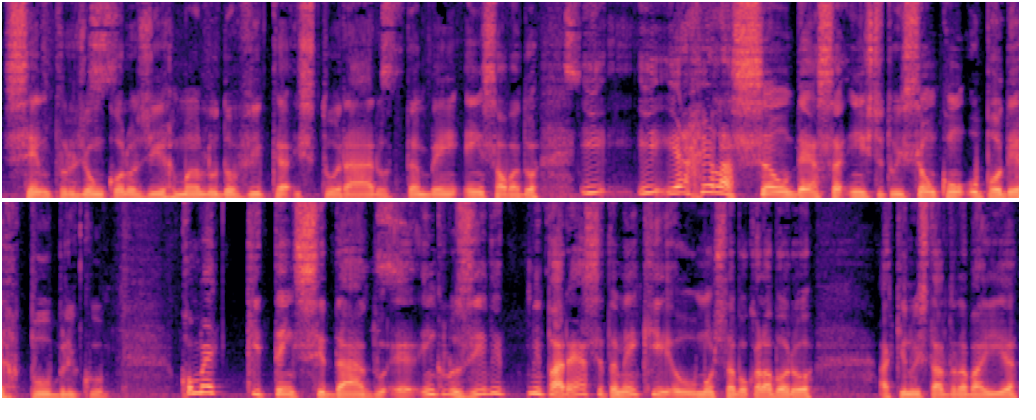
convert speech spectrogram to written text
Centro de Oncologia Irmã Ludovica Esturaro, também em Salvador. E, e, e a relação dessa instituição com o poder público? Como é que tem se dado? É, inclusive, me parece também que o Monte Tabor colaborou aqui no estado da Bahia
